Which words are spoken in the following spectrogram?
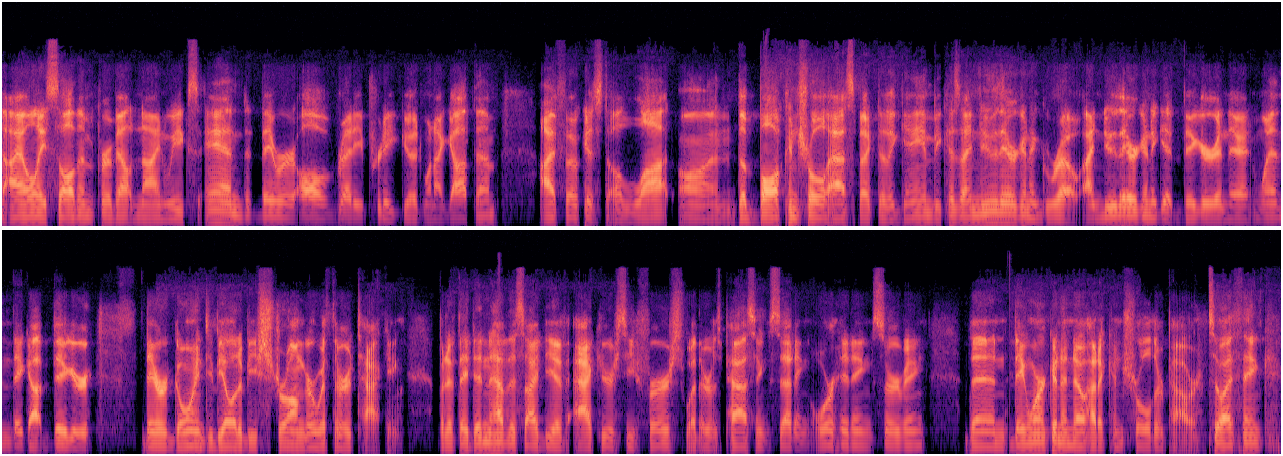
I only saw them for about nine weeks, and they were already pretty good when I got them. I focused a lot on the ball control aspect of the game because I knew they were going to grow. I knew they were going to get bigger, and when they got bigger, they were going to be able to be stronger with their attacking. But if they didn't have this idea of accuracy first, whether it was passing, setting, or hitting, serving, then they weren't going to know how to control their power. So I think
